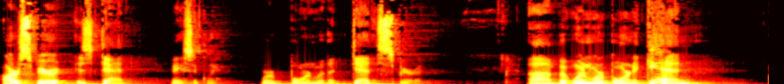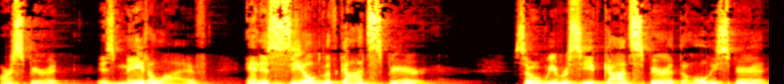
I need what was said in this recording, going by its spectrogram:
our spirit is dead, basically. We're born with a dead spirit. Uh, but when we're born again, our spirit is made alive and is sealed with God's spirit. So we receive God's Spirit, the Holy Spirit.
